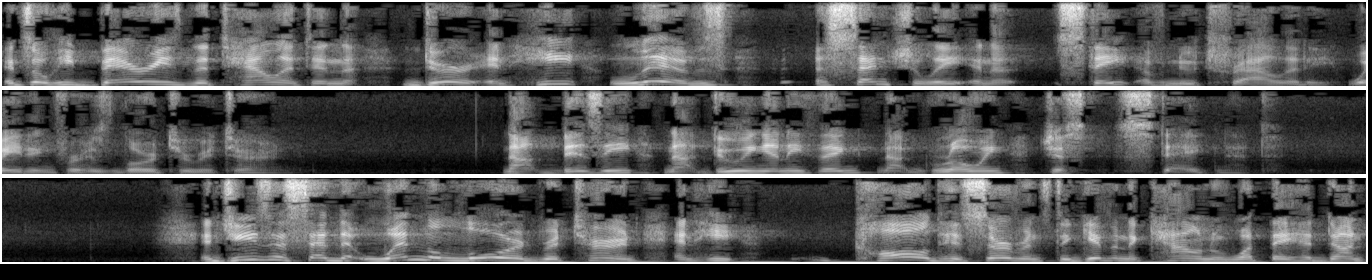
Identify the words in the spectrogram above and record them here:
And so he buries the talent in the dirt and he lives essentially in a state of neutrality, waiting for his Lord to return. Not busy, not doing anything, not growing, just stagnant. And Jesus said that when the Lord returned and he called his servants to give an account of what they had done,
